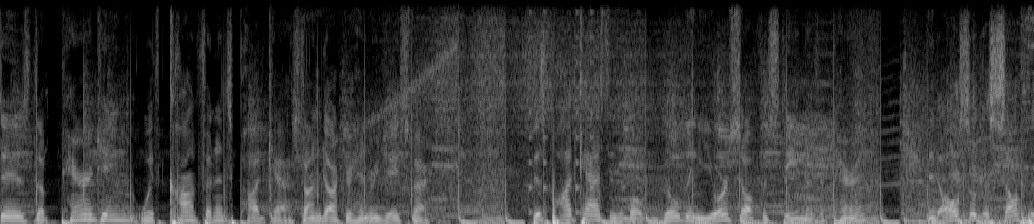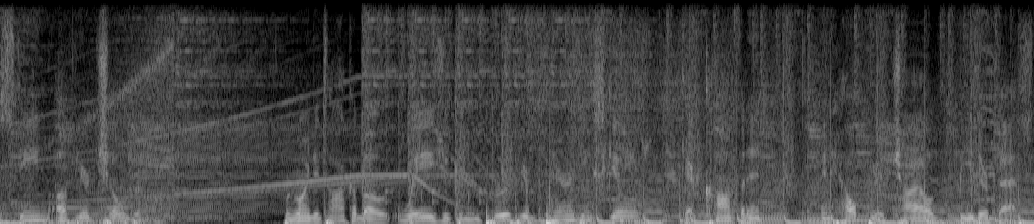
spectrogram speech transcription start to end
is the Parenting with Confidence podcast. I'm Dr. Henry J. Svec. This podcast is about building your self esteem as a parent and also the self esteem of your children. We're going to talk about ways you can improve your parenting skills, get confident, and help your child be their best.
